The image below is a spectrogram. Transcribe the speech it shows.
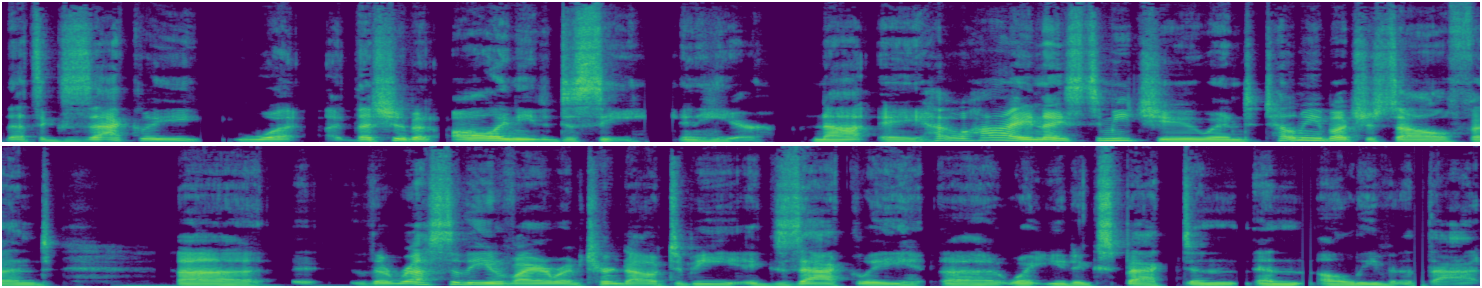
that's exactly what that should have been all i needed to see and hear. Not a oh hi nice to meet you and tell me about yourself and uh, the rest of the environment turned out to be exactly uh, what you'd expect and and i'll leave it at that.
